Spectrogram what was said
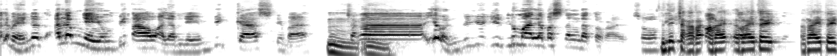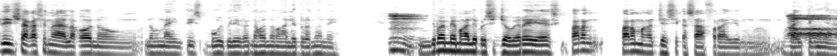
alam mo yun, alam niya yung bitaw, alam niya yung bigkas, di ba? Mm, tsaka, mm. yun, y- y- lumalabas ng natural. So, Hindi, tsaka ra- writer, writer din siya kasi naalala ko nung, nung 90s, bumibili rin ako ng mga libro noon eh. Mm. Di ba may mga libro si Joey Reyes, parang parang mga Jessica Safra yung writing uh, niya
